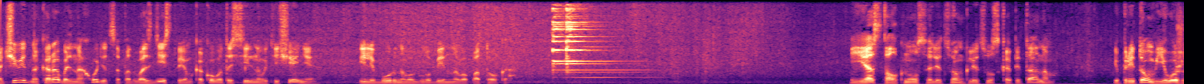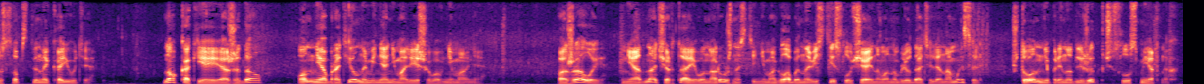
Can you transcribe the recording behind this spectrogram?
Очевидно, корабль находится под воздействием какого-то сильного течения или бурного глубинного потока. Я столкнулся лицом к лицу с капитаном, и притом в его же собственной каюте. Но, как я и ожидал, он не обратил на меня ни малейшего внимания. Пожалуй, ни одна черта его наружности не могла бы навести случайного наблюдателя на мысль, что он не принадлежит к числу смертных.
